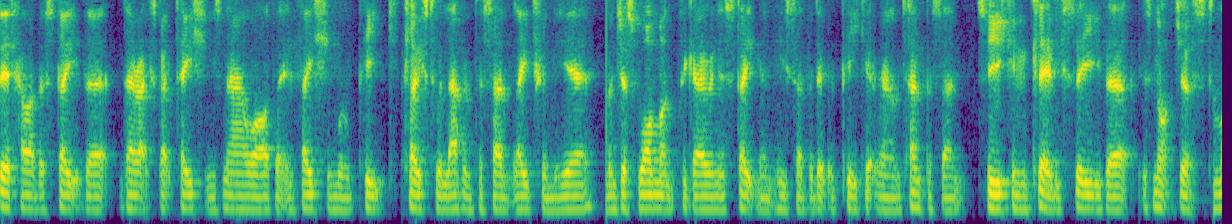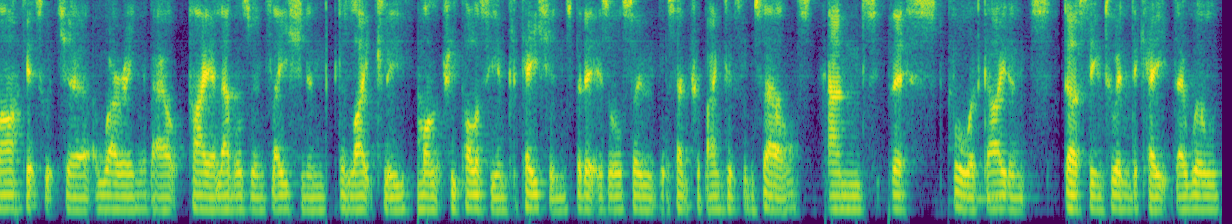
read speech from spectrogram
did, however, state that their expectations now are that inflation will peak close to 11% later in the year. And just one month ago, in his statement, he said that it would peak at around 10%. So you can clearly see that it's not just markets which are worrying about higher levels of inflation and the likely monetary policy implications, but it is also the central bankers themselves. And this forward guidance does seem to indicate there will,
